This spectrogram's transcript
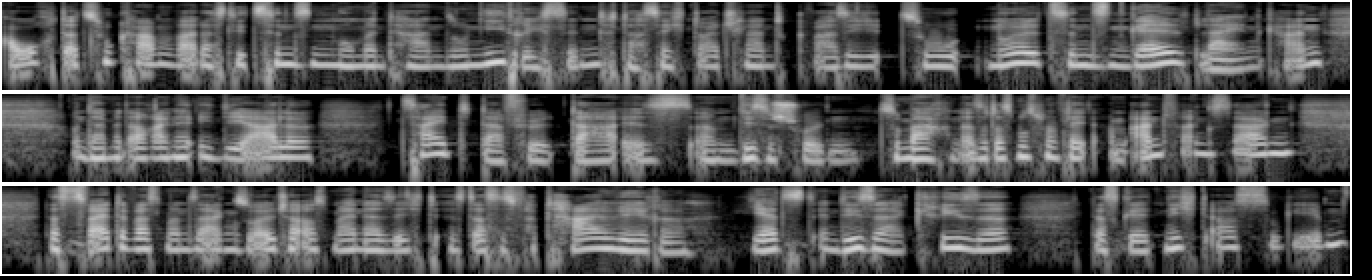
auch dazu kam, war, dass die Zinsen momentan so niedrig sind, dass sich Deutschland quasi zu Null Zinsen Geld leihen kann und damit auch eine ideale Zeit dafür da ist, ähm, diese Schulden zu machen. Also das muss man vielleicht am Anfang sagen. Das Zweite, was man sagen sollte aus meiner Sicht, ist, dass es fatal wäre, jetzt in dieser Krise das Geld nicht auszugeben,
